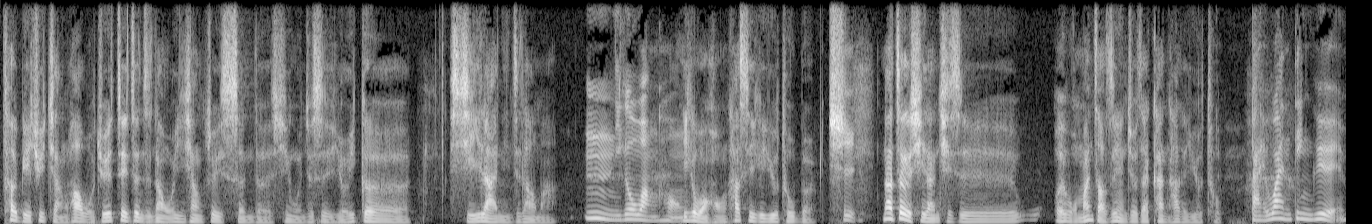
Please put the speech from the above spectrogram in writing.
特别去讲的话，我觉得这阵子让我印象最深的新闻就是有一个席兰，你知道吗？嗯，一个网红，一个网红，他是一个 YouTuber。是。那这个席兰其实我我蛮早之前就在看他的 YouTube，百万订阅。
